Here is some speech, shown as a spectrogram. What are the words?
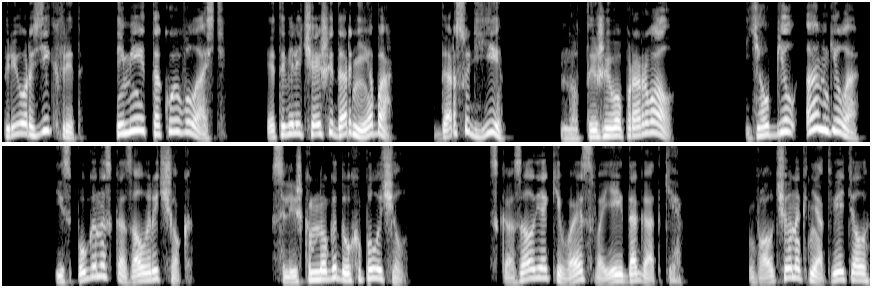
Приор Зигфрид имеет такую власть. Это величайший дар неба дар судьи. Но ты же его прорвал. Я убил ангела, испуганно сказал рычок. Слишком много духа получил, сказал я, кивая своей догадке. Волчонок не ответил,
